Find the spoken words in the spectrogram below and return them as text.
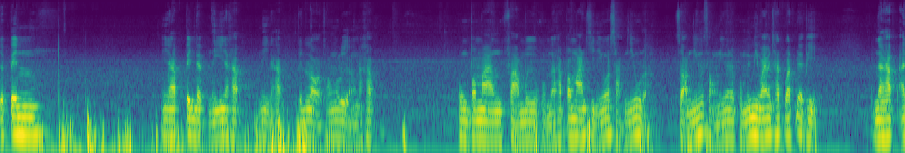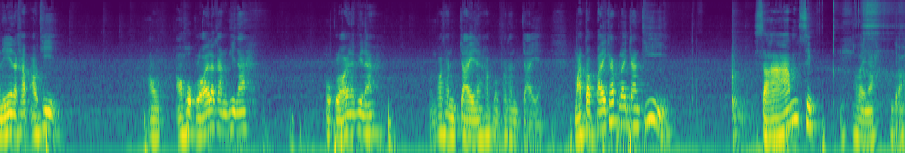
จะเป็นนี่นะครับ เป็นแบบนี้นะครับ นี่นะครับ เป็นหล่อทองเหลืองนะครับ คงประมาณฝ่ามือผมนะครับ ประมาณกี่นิ้วสามนิ้วเหรอสามนิ้วสองนิ้วนะผมไม่มีไม้บรรทัดวัดด้วยพี่นะครับ อันนี้นะครับ เอาที่ เอาเอาหกร้อยแล้วกันพี่นะหกร้อยนะพี่นะหลวงพ่อทันใจนะครับหลวงพ่อทันใจ มาต่อไปครับรายการที่สามสิบอะไรนะ เดี๋ยว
